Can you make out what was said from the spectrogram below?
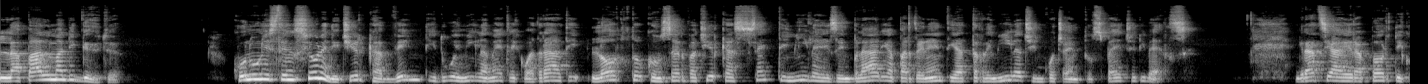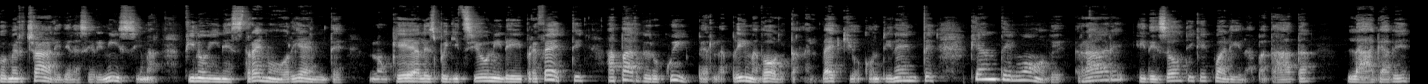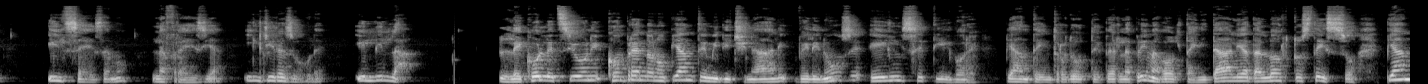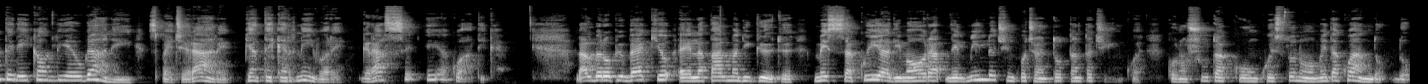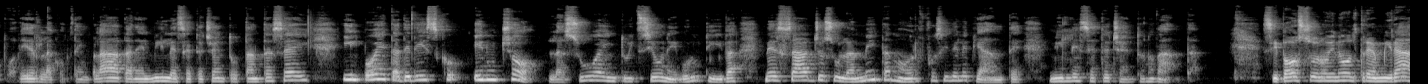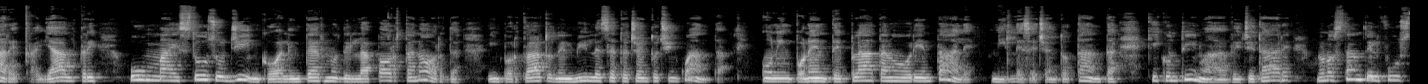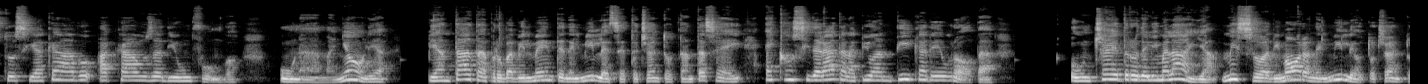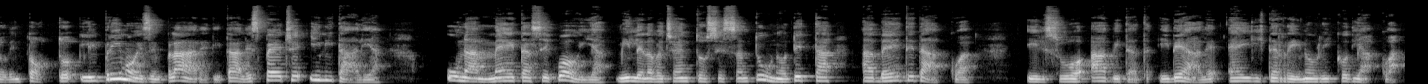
La palma di Goethe. Con un'estensione di circa 22.000 metri quadrati, l'orto conserva circa 7.000 esemplari appartenenti a 3.500 specie diverse. Grazie ai rapporti commerciali della Serenissima fino in estremo oriente, nonché alle spedizioni dei prefetti, apparvero qui per la prima volta nel vecchio continente piante nuove, rare ed esotiche quali la patata, l'agave, il sesamo, la fresia, il girasole, il lillà. Le collezioni comprendono piante medicinali, velenose e insettivore, piante introdotte per la prima volta in Italia dall'orto stesso, piante dei colli euganei, specie rare, piante carnivore, grasse e acquatiche. L'albero più vecchio è la palma di Goethe, messa qui a dimora nel 1585, conosciuta con questo nome da quando, dopo averla contemplata nel 1786, il poeta tedesco enunciò la sua intuizione evolutiva nel saggio sulla metamorfosi delle piante 1790. Si possono inoltre ammirare, tra gli altri, un maestoso ginkgo all'interno della Porta Nord, importato nel 1750, un imponente platano orientale, 1680, che continua a vegetare nonostante il fusto sia cavo a causa di un fungo, una magnolia, piantata probabilmente nel 1786, è considerata la più antica d'Europa, un cedro dell'Himalaya, messo a dimora nel 1828, il primo esemplare di tale specie in Italia. Una meta sequoia, 1961, detta abete d'acqua. Il suo habitat ideale è il terreno ricco di acqua.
